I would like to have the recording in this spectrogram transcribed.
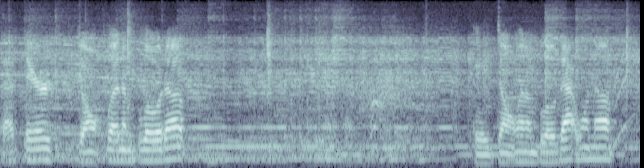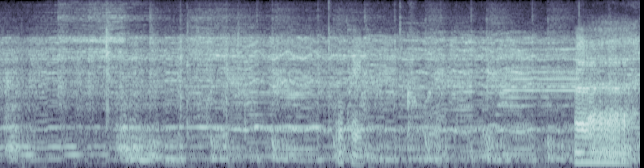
That there, don't let him blow it up. Okay, don't let him blow that one up. Okay. Ah.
